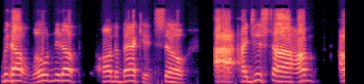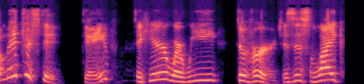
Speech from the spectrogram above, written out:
without loading it up on the back end. So I, I just uh, I'm I'm interested, Dave, to hear where we diverge. Is this like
